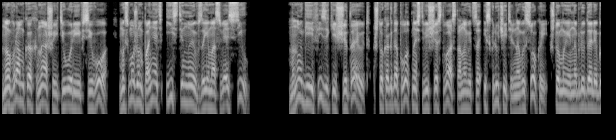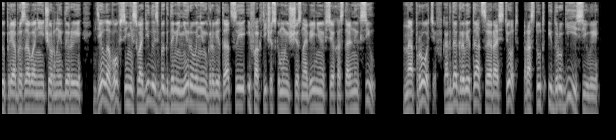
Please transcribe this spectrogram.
Но в рамках нашей теории всего мы сможем понять истинную взаимосвязь сил, Многие физики считают, что когда плотность вещества становится исключительно высокой, что мы наблюдали бы при образовании черной дыры, дело вовсе не сводилось бы к доминированию гравитации и фактическому исчезновению всех остальных сил. Напротив, когда гравитация растет, растут и другие силы,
